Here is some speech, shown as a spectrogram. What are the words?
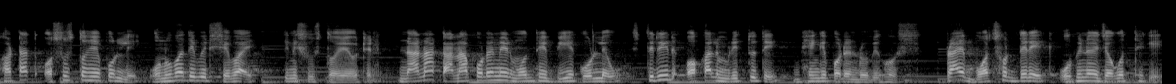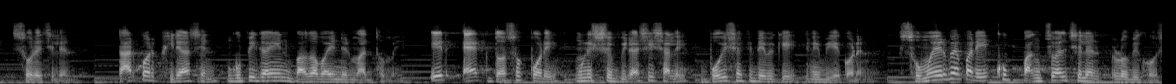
হঠাৎ অসুস্থ হয়ে পড়লে অনুভা দেবীর সেবায় তিনি সুস্থ হয়ে ওঠেন। নানা টানাপোড়েনের মধ্যে বিয়ে করলেও স্ত্রীর অকাল মৃত্যুতে ভেঙে পড়েন রবি ঘোষ। প্রায় বছর দেড়েক অভিনয় জগৎ থেকে সরেছিলেন। তারপর ফিরে আসেন গুপি গাইন বাগাবাইনের মাধ্যমে। এর এক দশক পরে উনিশশো বিরাশি সালে বৈশাখী দেবীকে তিনি বিয়ে করেন। সময়ের ব্যাপারে খুব পাংচুয়াল ছিলেন রবি ঘোষ।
